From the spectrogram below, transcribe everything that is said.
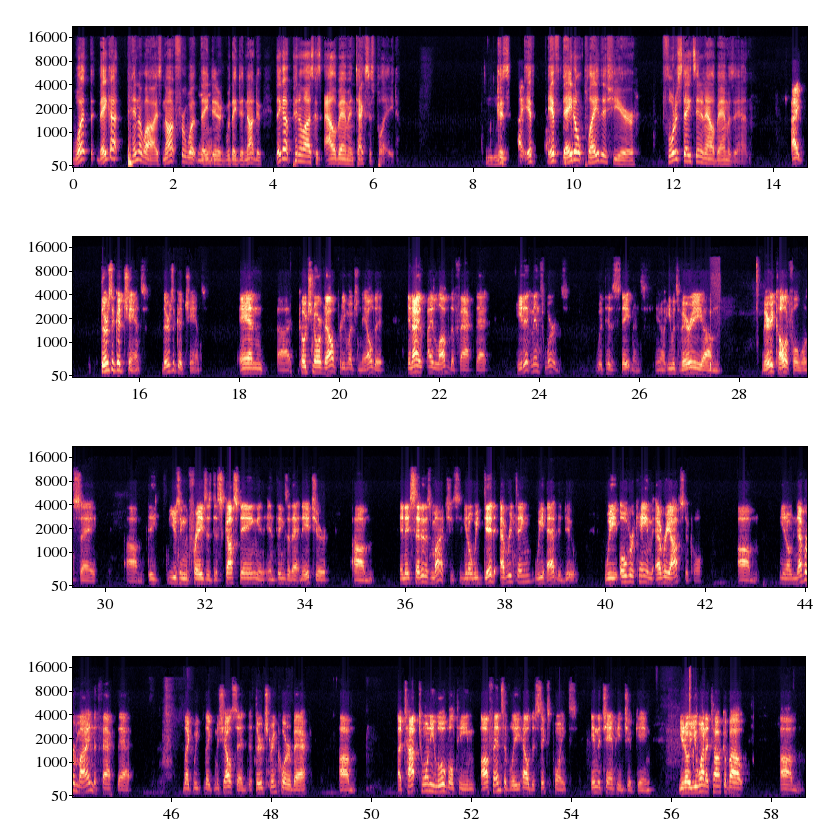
What they got penalized not for what they Mhm. did or what they did not do. They got penalized because Alabama and Texas played. Because I- if if they don't play this year, Florida State's in and Alabama's in. I there's a good chance. There's a good chance. And uh, Coach Norvell pretty much nailed it and I I love the fact that he didn't mince words with his statements. You know, he was very um, very colorful. We'll say, um, using the phrases "disgusting" and, and things of that nature. Um, and they said it as much. You know, we did everything we had to do. We overcame every obstacle. Um, you know, never mind the fact that, like we, like Michelle said, the third string quarterback, um, a top twenty Louisville team offensively held to six points in the championship game. You know, you want to talk about um,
